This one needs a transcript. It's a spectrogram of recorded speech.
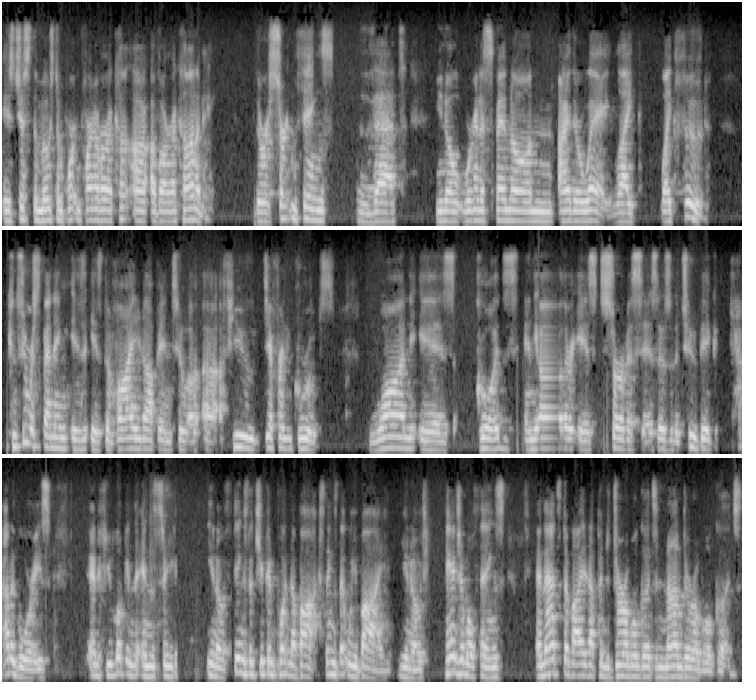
is just the most important part of our uh, of our economy. There are certain things that you know we're going to spend on either way, like like food. Consumer spending is is divided up into a, a few different groups. One is goods and the other is services. Those are the two big categories. And if you look in the, in the so you, you know things that you can put in a box, things that we buy, you know, tangible things, and that's divided up into durable goods and non-durable goods.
